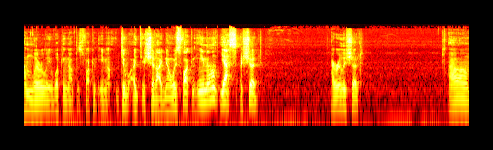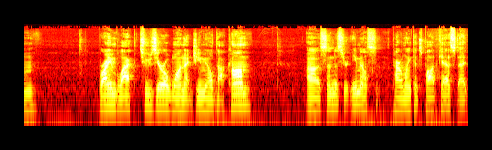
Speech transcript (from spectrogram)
I'm literally looking up his fucking email. Do I should I know his fucking email? Yes, I should. I really should. Um, Brian Black 201 at gmail.com. Uh, send us your emails. Podcast at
